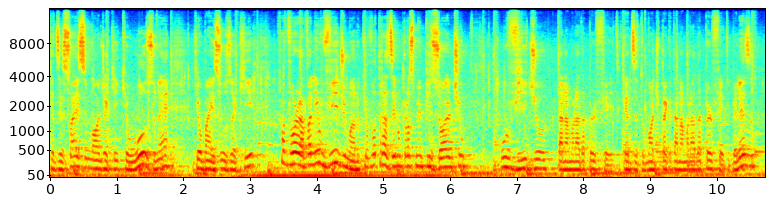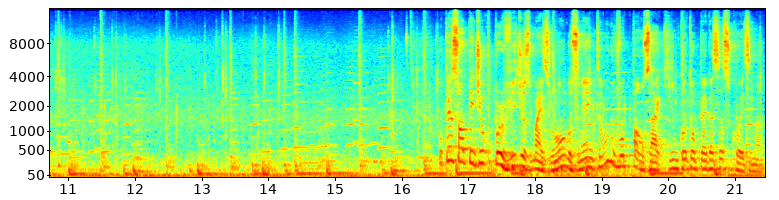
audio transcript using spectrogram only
quer dizer, só esse mod aqui que eu uso, né, que eu mais uso aqui, por favor, avalie o vídeo, mano, que eu vou trazer no próximo episódio o vídeo da namorada perfeita. Quer dizer, do modpack da namorada perfeita, beleza? O pessoal pediu por vídeos mais longos, né? Então eu não vou pausar aqui enquanto eu pego essas coisas, mano.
